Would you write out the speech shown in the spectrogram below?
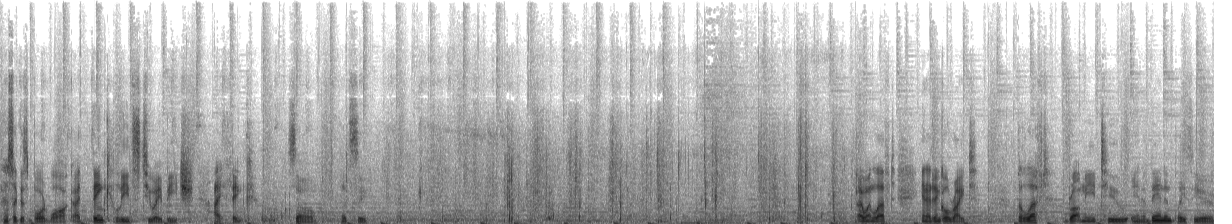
There's like this boardwalk I think leads to a beach. I think. So let's see. I went left and I didn't go right. The left brought me to an abandoned place here.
